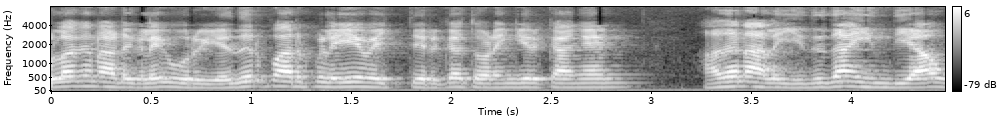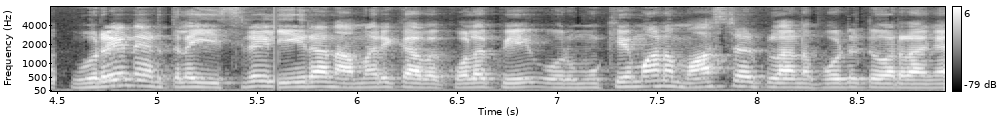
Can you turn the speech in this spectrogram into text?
உலக நாடுகளை ஒரு எதிர்பார்ப்பிலேயே வைத்திருக்க தொடங்கியிருக்காங்க. அதனால் இதுதான் இந்தியா. ஒரே நேரத்தில் இஸ்ரேல் ஈரான் அமெரிக்காவை குழப்பி ஒரு முக்கியமான மாஸ்டர் பிளானை போட்டுட்டு வர்றாங்க.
